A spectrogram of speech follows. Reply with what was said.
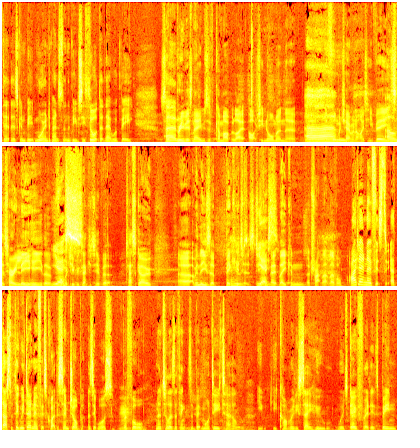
there's going to be more independence than the BBC thought that there would be. So Um, previous names have come up like Archie Norman, the, the, the former chairman at ITV, oh. Sir Terry Leahy, the former chief executive at Tesco. Uh, I mean, these are big Oh, hitters. Do you yes. think that they can attract that level? I don't know if it's that's the thing. We don't know if it's quite the same job as it was Mm. before. And until there's I think there's a bit more detail, you you can't really say who would go for it. It's been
